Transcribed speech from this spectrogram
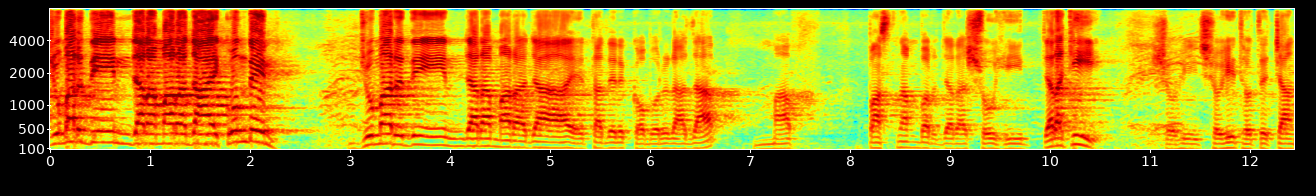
জুমার দিন যারা মারা যায় কোন দিন? জুমার দিন যারা মারা যায় তাদের কবরের আজাব মাফ। পাঁচ নাম্বার, যারা শহীদ, যারা কি? শহীদ শহীদ হতে চান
